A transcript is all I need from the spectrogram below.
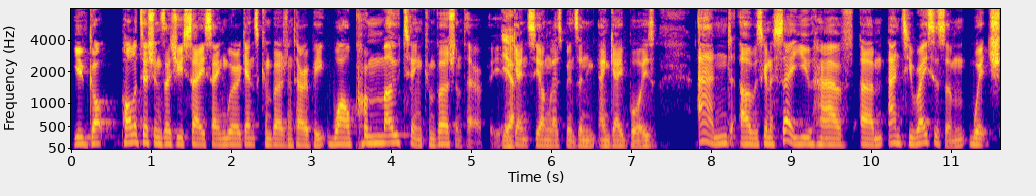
You've got politicians, as you say, saying we're against conversion therapy while promoting conversion therapy Yeah. against young lesbians and, and gay boys. And I was going to say, you have um, anti racism, which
